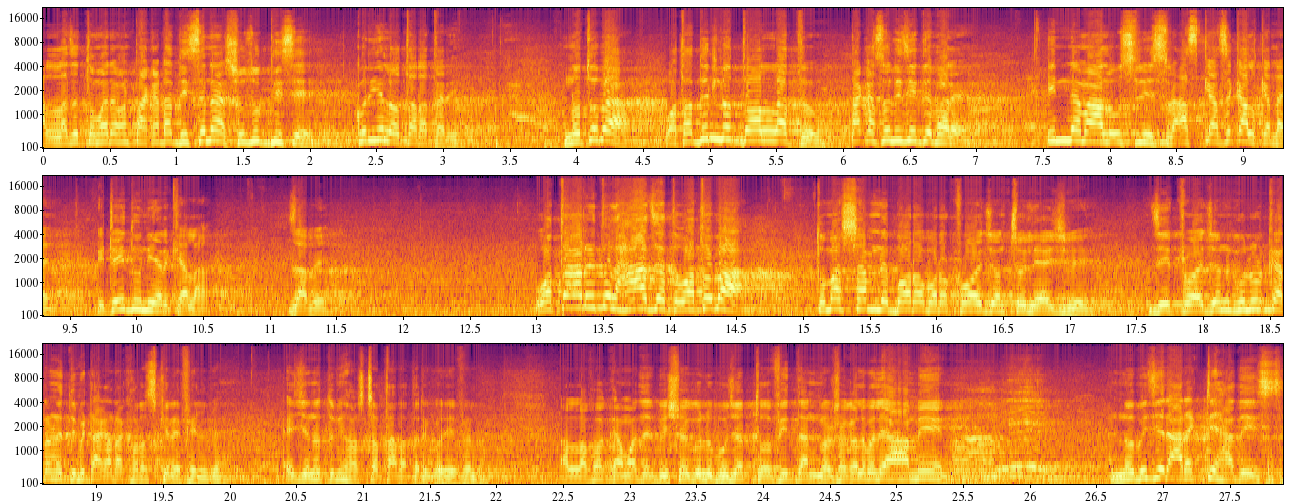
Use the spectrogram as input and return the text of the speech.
আল্লাহ যে তোমার এখন টাকাটা দিছে না, সুযোগ দিছে, করিয়ে লো তাড়াতাড়ি। নতুবা অতাদিল্ল আল্লাহ তো টাকা চলে যেতে পারে। ইন্নামা আল উসরি ইসরা, আজকে আছে, কালকে নাই। এটাই দুনিয়ার খেলা, যাবে। ওতারিদুল হাজাত, অথবা তোমার সামনে বড় বড় প্রয়োজন চলে আসবে। যে প্রয়োজনগুলোর কারণে তুমি টাকাটা খরচ করে ফেলবে। এই জন্য তুমি হজটা তাড়াতাড়ি করে ফেলো। আল্লাহাক আমাদের বিষয়গুলো বুঝার তৌফিক দান করে সকালে বলে আমিন। নবীজির আরেকটি হাদিস।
